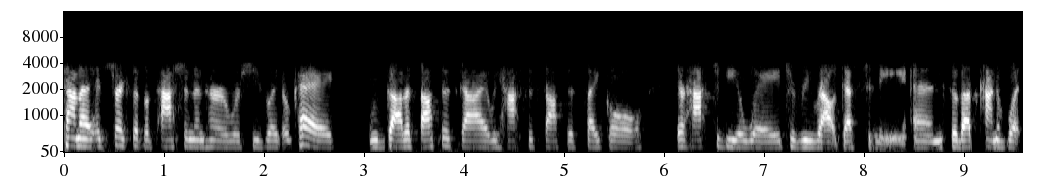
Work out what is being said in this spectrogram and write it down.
kind of it strikes up a passion in her where she's like okay we've got to stop this guy. We have to stop this cycle there has to be a way to reroute destiny. And so that's kind of what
